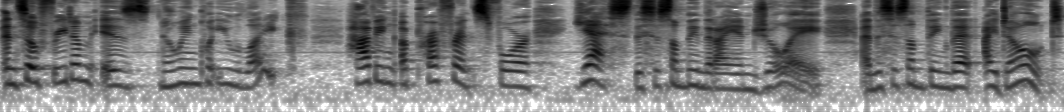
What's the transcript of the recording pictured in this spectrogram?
And so freedom is knowing what you like. Having a preference for, yes, this is something that I enjoy, and this is something that I don't,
